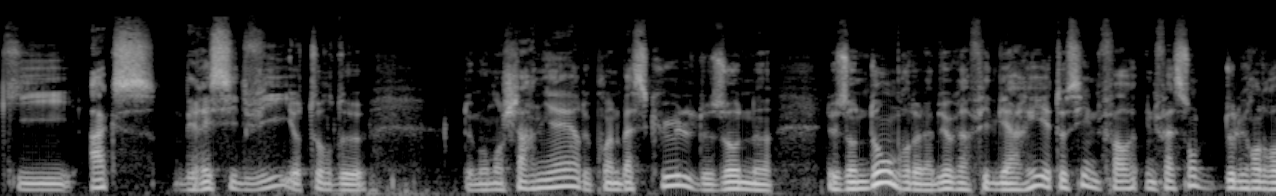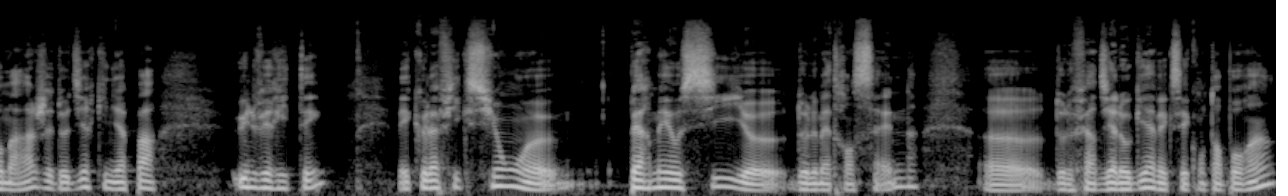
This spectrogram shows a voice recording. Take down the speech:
qui axe des récits de vie autour de, de moments charnières, de points de bascule, de zones de zones d'ombre de la biographie de Gary est aussi une, façon de lui rendre hommage et de dire qu'il n'y a pas une vérité, mais que la fiction euh, permet aussi euh, de le mettre en scène, euh, de le faire dialoguer avec ses contemporains,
